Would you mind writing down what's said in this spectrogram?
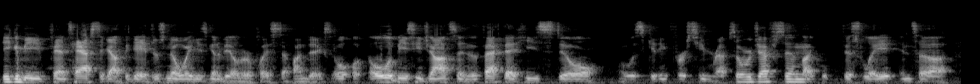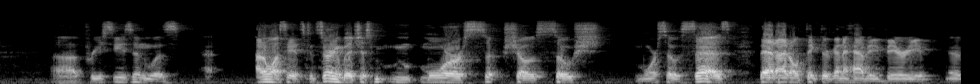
he can be fantastic out the gate. There's no way he's going to be able to replace Stefon Diggs. O- Olabisi Johnson, the fact that he's still was getting first team reps over Jefferson like this late into uh, preseason was I don't want to say it's concerning, but it just more so, shows so more so says that I don't think they're going to have a very uh,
